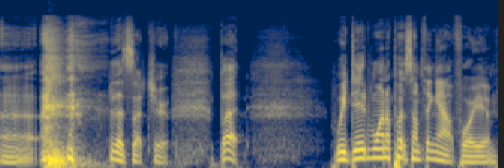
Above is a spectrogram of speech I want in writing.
Uh, that's not true, but we did want to put something out for you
